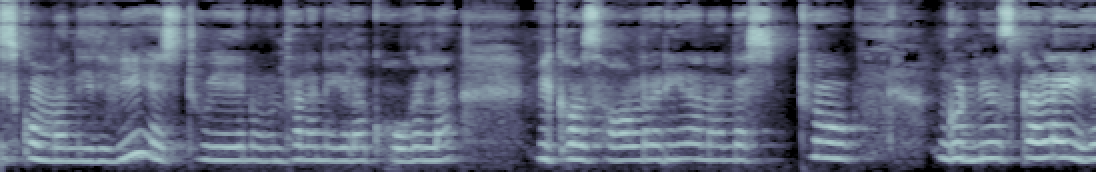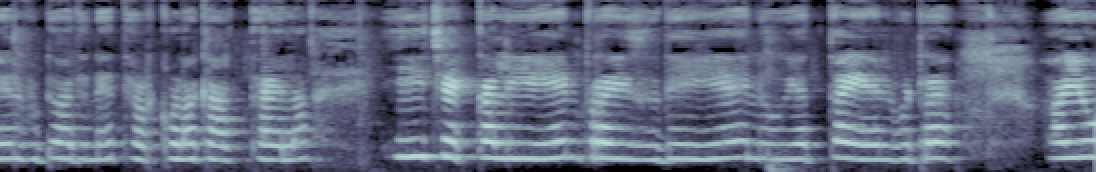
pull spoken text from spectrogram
ಇಸ್ಕೊಂಬಂದಿದ್ದೀವಿ ಎಷ್ಟು ಏನು ಅಂತ ನಾನು ಹೇಳೋಕ್ಕೆ ಹೋಗಲ್ಲ. ಬಿಕಾಸ್ ಆಲ್ರೆಡಿ ನಾನು ಒಂದಷ್ಟು ಗುಡ್ ನ್ಯೂಸ್ಗಳನ್ನ ಹೇಳ್ಬಿಟ್ಟು ಅದನ್ನೇ ತಡ್ಕೊಳಕ್ಕಾಗ್ತಾ ಇಲ್ಲ. ಈ ಚೆಕ್ಕಲ್ಲಿ ಏನು ಪ್ರೈಸ್ ಇದೆ, ಏನು ಎತ್ತ ಹೇಳ್ಬಿಟ್ರೆ, ಅಯ್ಯೋ,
